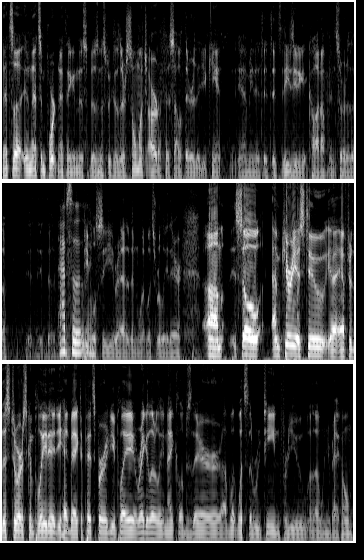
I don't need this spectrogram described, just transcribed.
That's uh, and that's important, I think, in this business because there's so much artifice out there that you can't. I mean, it's it's it's easy to get caught up in sort of the. The, the, the, Absolutely. people see rather than what, what's really there. Um, so I'm curious too. Uh, after this tour is completed, you head back to Pittsburgh. You play regularly in nightclubs there. Uh, what, what's the routine for you uh, when you're back home?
